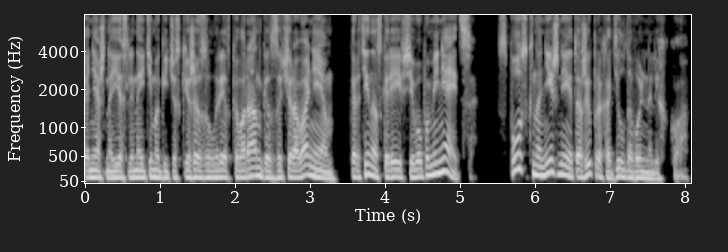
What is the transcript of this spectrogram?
Конечно, если найти магический жезл редкого ранга с зачарованием, картина, скорее всего, поменяется. Спуск на нижние этажи проходил довольно легко.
